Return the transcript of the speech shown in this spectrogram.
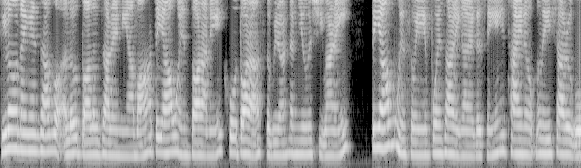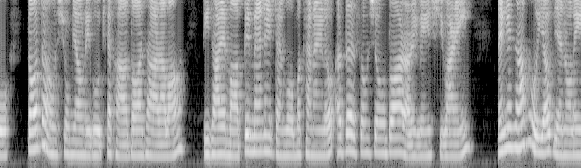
ဒီလိုနိုင်ငံခြားကိုအလုတ်သွားလုပ်ကြတဲ့နေရာမှာတရားဝင်သွားတာနဲ့ခိုးသွားတာဆိုပြီးတော့နှစ်မျိုးရှိပါတယ်တရားဝင်ဆိုရင်ပွဲစားတွေကလည်းတစင်ထိုင်းတို့မလေးရှားတို့ကို တောတောင်ရှုံမြောင်တွေကိုဖျက်ခါသွားကြရတာပါဒီကြားထဲမှာပင်မနဲ့တန်ကိုမခံနိုင်လို့အသက်ဆုံးရှုံးသွားတာတွေလည်းရှိပါတယ်နိုင်ငံသားကိုရောက်ပြန်တော့လဲ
